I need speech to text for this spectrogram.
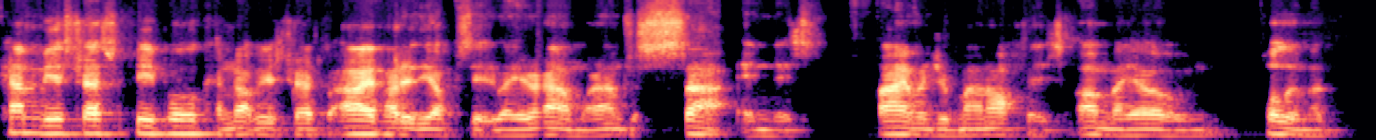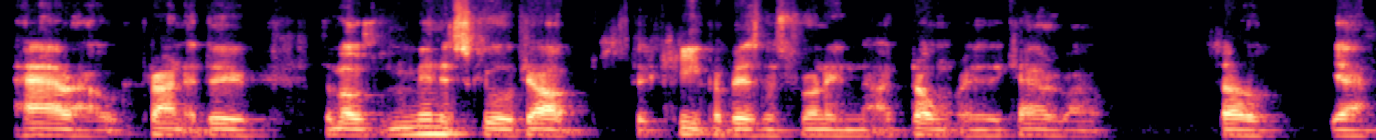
can be a stress for people, cannot be a stress. But I've had it the opposite way around, where I'm just sat in this 500 man office on my own, pulling my hair out, trying to do the most minuscule jobs to keep a business running that I don't really care about. So yeah,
